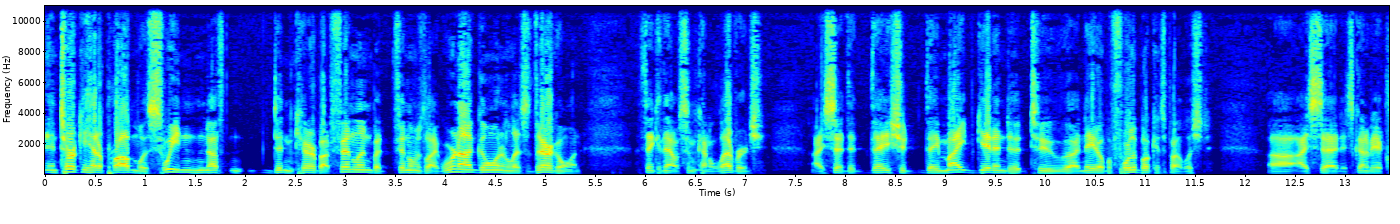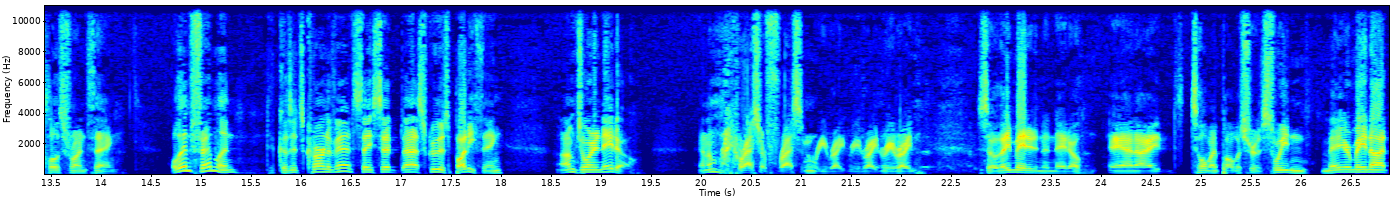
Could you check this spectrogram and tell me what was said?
And Turkey had a problem with Sweden. Nothing, didn't care about Finland, but Finland was like, "We're not going unless they're going," thinking that was some kind of leverage. I said that they should, they might get into to uh, NATO before the book gets published. Uh, I said it's going to be a close run thing. Well, in Finland, because it's current events, they said, ah, "Screw this buddy thing. I'm joining NATO." And I'm like, "Rasser, fress, and rewrite, rewrite, rewrite." So they made it into NATO, and I told my publisher, Sweden may or may not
